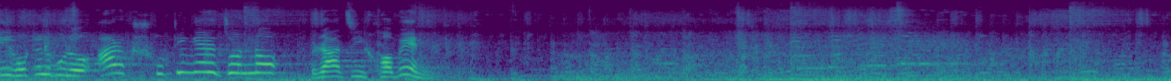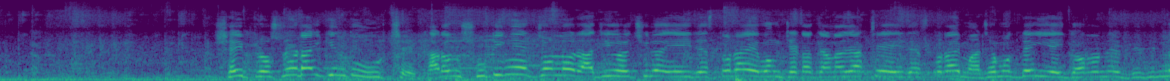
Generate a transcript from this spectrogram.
এই হোটেলগুলো আর শুটিংয়ের জন্য রাজি হবেন? সেই প্রশ্নটাই কিন্তু উঠছে। কারণ শুটিংয়ের জন্য রাজি হয়েছিল এই রেস্তোরাঁ এবং যেটা জানা যাচ্ছে এই রেস্তোরাঁয় মাঝে মধ্যেই এই ধরনের বিভিন্ন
